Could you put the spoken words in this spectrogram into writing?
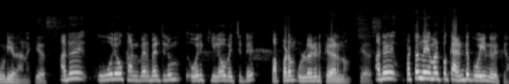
കൂടിയതാണ്. അത് ഓരോ കൺവെയർ ബെൽറ്റിലും ഒരു കിലോ വെച്ചിട്ട് പപ്പടം ഉള്ളവരോട് കയറണം അത് പെട്ടെന്ന് നമ്മളിപ്പോൾ കറണ്ട് പോയി എന്ന് വെക്കുക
